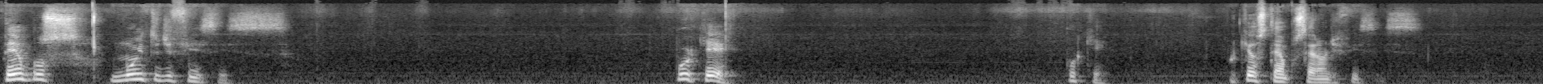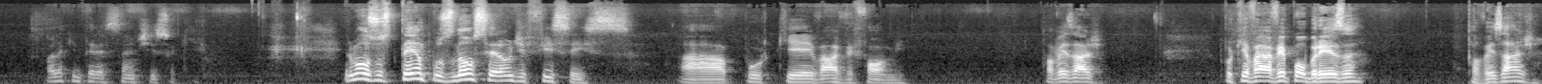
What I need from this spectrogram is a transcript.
Tempos muito difíceis. Por quê? Por quê? Porque os tempos serão difíceis. Olha que interessante isso aqui. Irmãos, os tempos não serão difíceis ah, porque vai haver fome. Talvez haja. Porque vai haver pobreza. Talvez haja.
